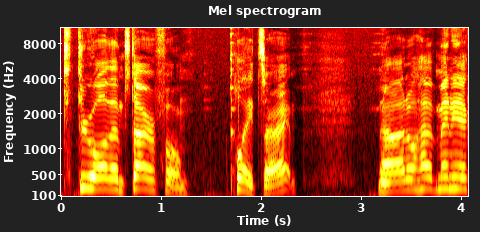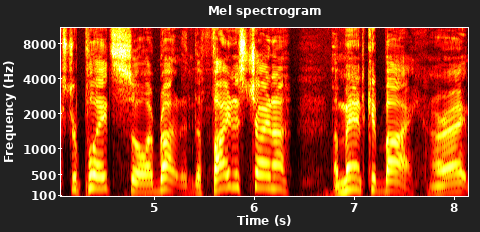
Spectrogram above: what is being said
through all them styrofoam plates, all right? Now I don't have many extra plates, so I brought the finest china a man could buy, all right?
